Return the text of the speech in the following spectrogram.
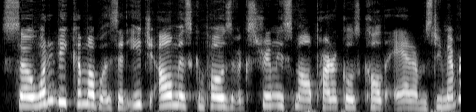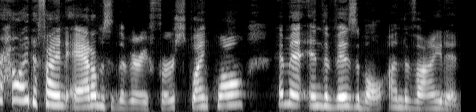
So what did he come up with? He said each element is composed of extremely small particles called atoms. Do you remember how I defined atoms in the very first blank wall? I meant indivisible, undivided.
